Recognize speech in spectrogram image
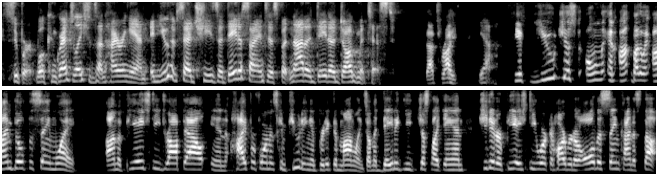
Super. Well, congratulations on hiring Anne. And you have said she's a data scientist, but not a data dogmatist. That's right. Yeah. If you just only, and I, by the way, I'm built the same way. I'm a PhD dropped out in high performance computing and predictive modeling. So I'm a data geek just like anne She did her PhD work at Harvard on all this same kind of stuff.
